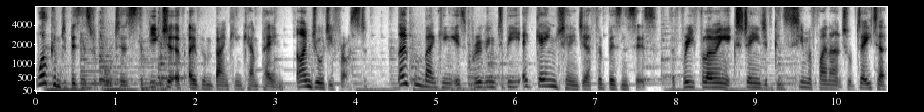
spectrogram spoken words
Welcome to Business Reporters, the Future of Open Banking campaign. I'm Georgie Frost. Open banking is proving to be a game changer for businesses. The free flowing exchange of consumer financial data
